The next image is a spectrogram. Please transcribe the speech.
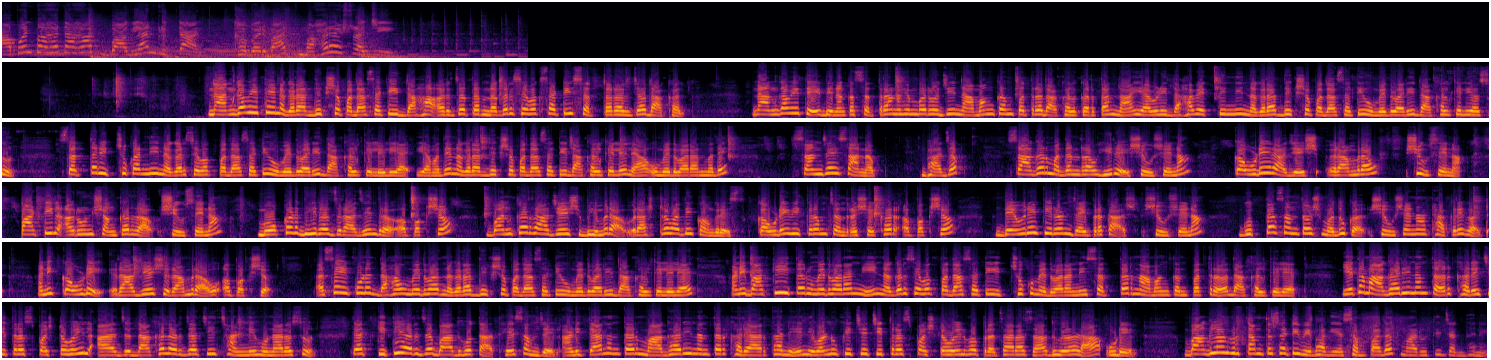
आपण पाहत आहात बागलान वृत्तांत खबरबात महाराष्ट्राची. नांदगाव येथे नगराध्यक्ष पदासाठी दहा अर्ज तर नगरसेवकसाठी सत्तर अर्ज दाखल. नांदगाव येथे दिनांक सतरा नोव्हेंबर रोजी नामांकन पत्र दाखल करताना यावेळी दहा व्यक्तींनी नगराध्यक्ष पदासाठी उमेदवारी दाखल केली असून सत्तर इच्छुकांनी नगरसेवक पदासाठी उमेदवारी दाखल केलेली आहे. यामध्ये नगराध्यक्ष पदासाठी दाखल केलेल्या उमेदवारांमध्ये संजय सानप भाजप सागर मदनराव हिरे शिवसेना कवडे राजेश रामराव शिवसेना पाटील अरुण शंकरराव शिवसेना मोकड धीरज राजेंद्र अपक्ष बनकर राजेश भीमराव राष्ट्रवादी काँग्रेस कवडे विक्रम चंद्रशेखर अपक्ष देवरे किरण जयप्रकाश शिवसेना गुप्ता संतोष मधुकर शिवसेना ठाकरे गट आणि कवडे राजेश रामराव अपक्ष. असे एकूण दहा उमेदवार नगराध्यक्ष पदासाठी उमेदवारी दाखल केलेले आहेत. आणि बाकी इतर उमेदवारांनी नगरसेवक पदासाठी इच्छुक उमेदवारांनी सत्तर नामांकन पत्र दाखल केले आहेत. येत्या माघारीनंतर खरे चित्र स्पष्ट होईल. आज दाखल अर्जाची छाननी होणार असून त्यात किती अर्ज बाद होतात हे समजेल. आणि त्यानंतर माघारीनंतर खऱ्या अर्थाने निवडणुकीचे चित्र स्पष्ट होईल व प्रचाराचा धुरळा उडेल. बागलाण वृत्तांतसाठी विभागीय संपादक मारुती जगधने.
